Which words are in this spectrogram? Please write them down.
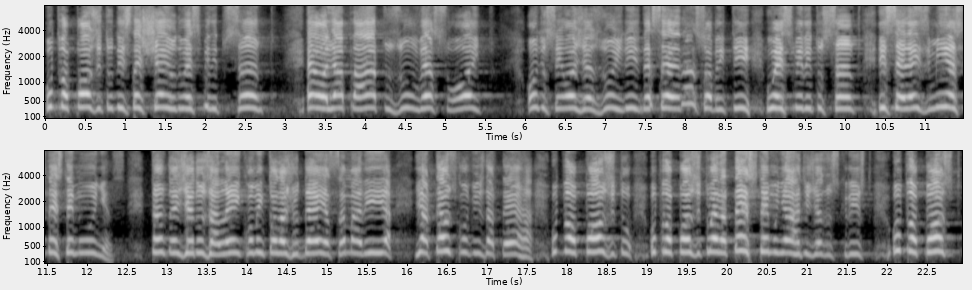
O propósito de ser cheio do Espírito Santo é olhar para Atos 1, verso 8, onde o Senhor Jesus diz: descerá sobre ti o Espírito Santo e sereis minhas testemunhas, tanto em Jerusalém como em toda a Judéia, Samaria e até os confins da terra. O propósito, o propósito era testemunhar de Jesus Cristo. O propósito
